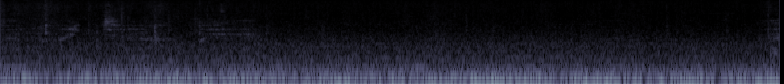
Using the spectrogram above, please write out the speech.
Fandme ring til Per. Ja.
